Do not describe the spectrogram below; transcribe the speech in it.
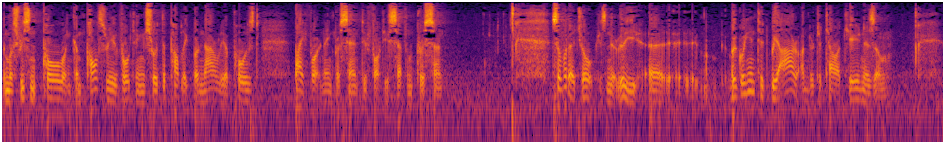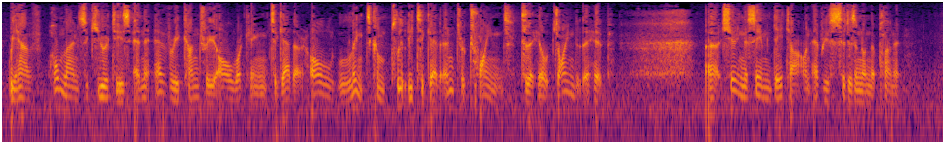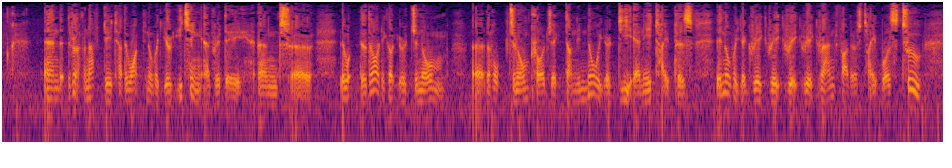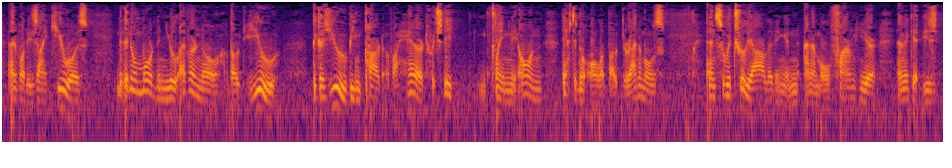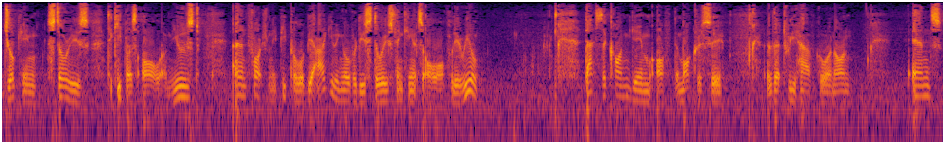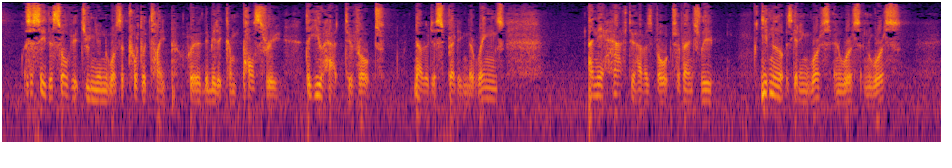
The most recent poll on compulsory voting showed the public were narrowly opposed by 49% to 47%. So what a joke, isn't it? Really, uh, we're going into, we are under totalitarianism. We have homeland securities in every country all working together, all linked completely together, intertwined to the hilt, joined at the hip, uh, sharing the same data on every citizen on the planet and they don't have enough data. They want to know what you're eating every day, and uh, they, have already got your genome, uh, the whole genome project done. They know what your DNA type is. They know what your great great great great grandfather's type was too, and what his IQ was. They know more than you'll ever know about you, because you, being part of a herd which they claim they own, they have to know all about their animals. And so we truly are living in animal farm here, and we get these joking stories to keep us all amused. And unfortunately, people will be arguing over these stories thinking it's all awfully real. That's the con game of democracy that we have going on. And as I say, the Soviet Union was a prototype where they made it compulsory that you had to vote. Now they're just spreading their wings. And they have to have us vote eventually even though it was getting worse and worse and worse,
